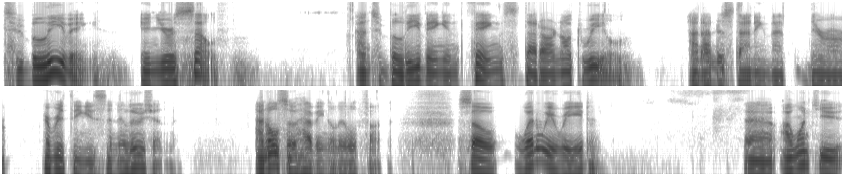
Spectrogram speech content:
to believing in yourself and to believing in things that are not real and understanding that there are everything is an illusion and also having a little fun. So when we read, uh, I want you,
